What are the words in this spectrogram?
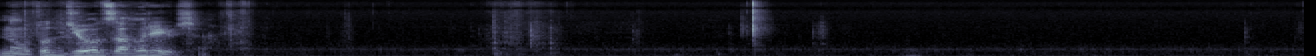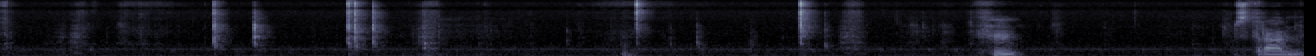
Ну, тут діод загорівся. Странно.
